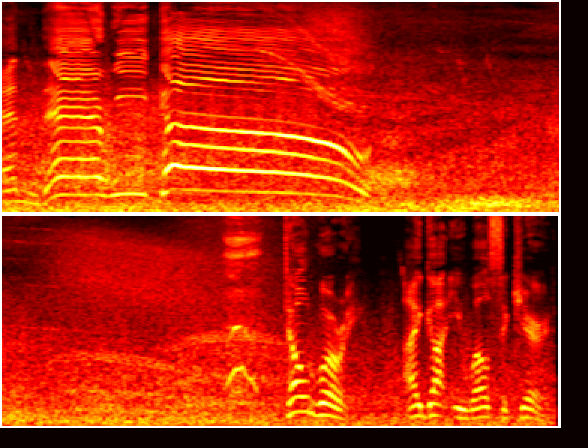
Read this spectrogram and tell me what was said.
and there we go! Don't worry, I got you well secured.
